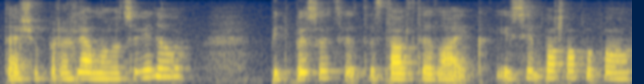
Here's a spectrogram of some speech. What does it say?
те, що переглянули це відео. Підписуйтесь та ставте лайк. І всім па-па-па-па.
